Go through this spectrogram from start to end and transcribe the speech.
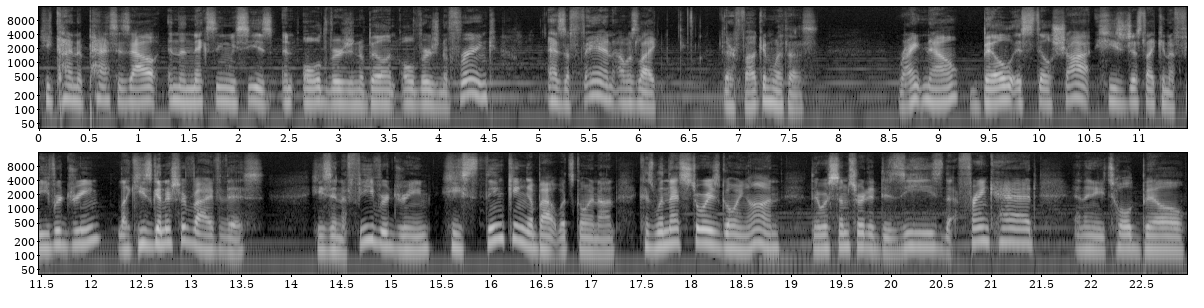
he kind of passes out, and the next thing we see is an old version of Bill, an old version of Frank. As a fan, I was like, they're fucking with us right now, Bill is still shot. He's just like in a fever dream. Like he's going to survive this. He's in a fever dream. He's thinking about what's going on. Because when that story is going on, there was some sort of disease that Frank had. And then he told Bill,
